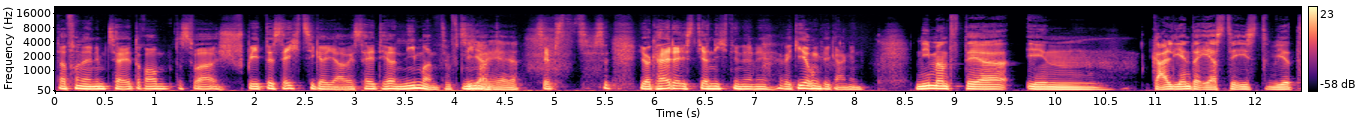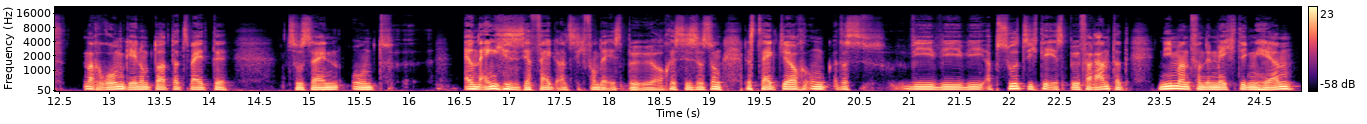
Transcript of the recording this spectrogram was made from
da von einem Zeitraum, das war späte 60er Jahre, seither niemand. 50 niemand. Jahre, ja. Selbst Jörg Haider ist ja nicht in eine Regierung gegangen. Niemand, der in Gallien der Erste ist, wird nach Rom gehen, um dort der Zweite zu sein. Und und eigentlich ist es ja feigartig von der SPÖ auch. Es ist also, das zeigt ja auch, dass, wie, wie, wie absurd sich die SPÖ verrannt hat. Niemand von den mächtigen Herren,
